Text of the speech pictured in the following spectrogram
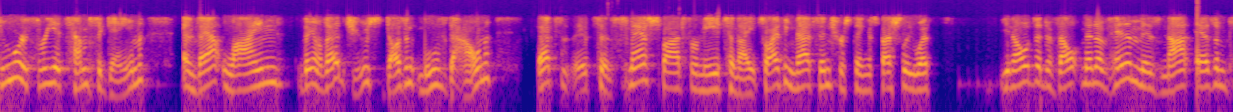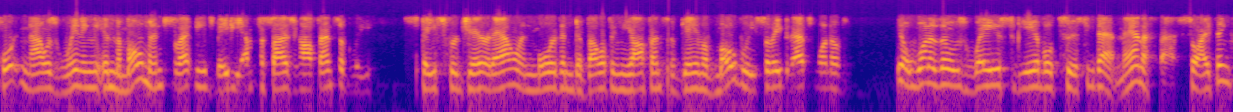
two or three attempts a game, and that line, you know, that juice doesn't move down, that's it's a smash spot for me tonight. So I think that's interesting, especially with you know, the development of him is not as important now as winning in the moment. So that means maybe emphasizing offensively space for Jarrett Allen more than developing the offensive game of Mobley. So maybe that's one of, you know, one of those ways to be able to see that manifest. So I think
